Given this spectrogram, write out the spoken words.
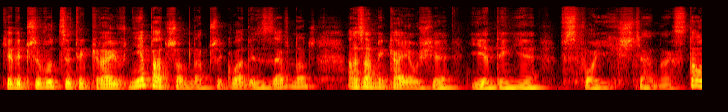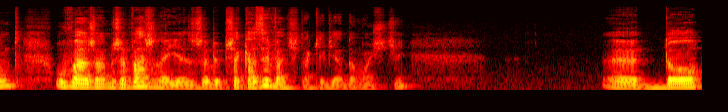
kiedy przywódcy tych krajów nie patrzą na przykłady z zewnątrz, a zamykają się jedynie w swoich ścianach. Stąd uważam, że ważne jest, żeby przekazywać takie wiadomości do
